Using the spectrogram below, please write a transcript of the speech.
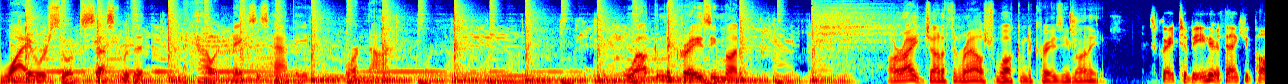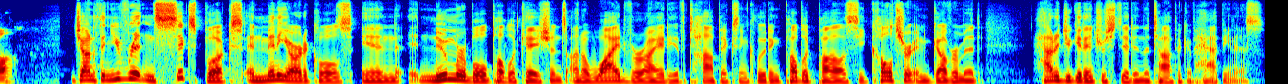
why we're so obsessed with it, and how it makes us happy or not. Welcome to Crazy Money. All right, Jonathan Rauch, welcome to Crazy Money. It's great to be here. Thank you, Paul. Jonathan, you've written six books and many articles in innumerable publications on a wide variety of topics, including public policy, culture, and government. How did you get interested in the topic of happiness?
